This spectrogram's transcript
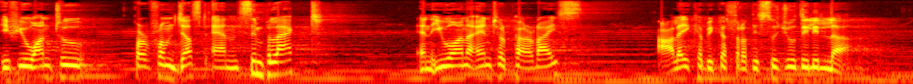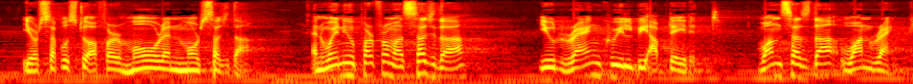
If you want to perform just an simple act and you want to enter paradise, alayka bi kathrati sujudi lillah. You are supposed to offer more and more sajda. And when you perform a sajda, your rank will be updated. One sajda, one rank.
